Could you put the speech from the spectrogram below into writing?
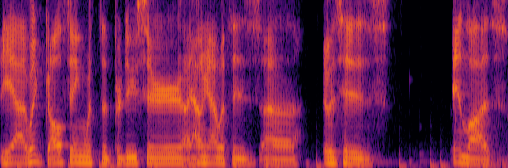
yeah, I went golfing with the producer. I hung out with his. uh It was his in-laws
